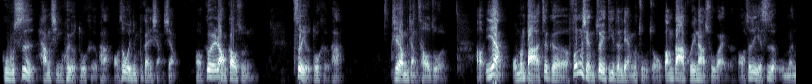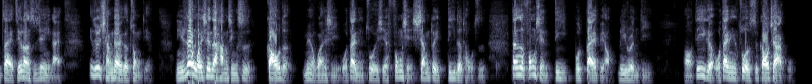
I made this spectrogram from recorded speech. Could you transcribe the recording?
股市行情会有多可怕？哦，这我已经不敢想象哦。各位，让我告诉你，这有多可怕？现在我们讲操作了，好，一样，我们把这个风险最低的两个主轴帮大家归纳出来了，哦，这也是我们在这段时间以来一直强调一个重点。你认为现在行情是高的，没有关系，我带你做一些风险相对低的投资，但是风险低不代表利润低。好，第一个，我带你做的是高价股，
